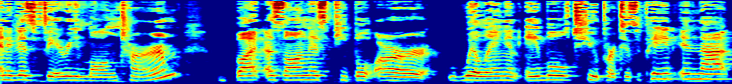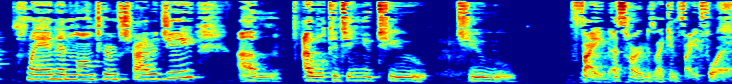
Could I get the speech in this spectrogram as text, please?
and it is very long term, but as long as people are willing and able to participate in that plan and long-term strategy, um, I will continue to, to fight as hard as I can fight for it.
